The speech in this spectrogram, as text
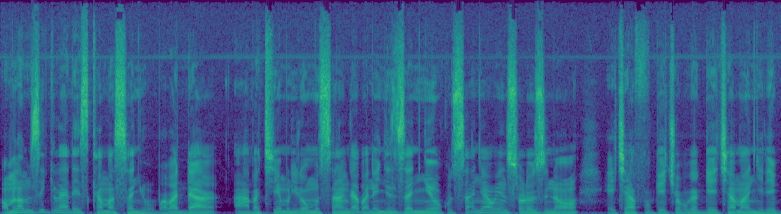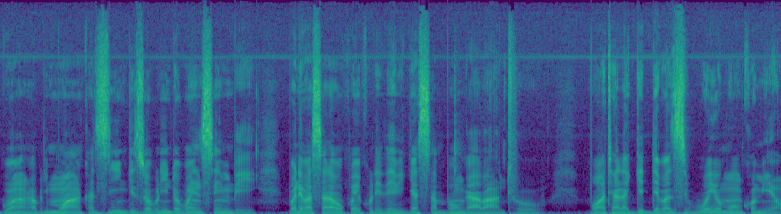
omulamuzi Gladys Kamasanyu bw'abadde abatyemulira omusanga banenyezza nnyo okusaanyawo ensolo zino ekyafuuka eky'obugagga ekyamaanyi ery'eggwanga nga buli mwaka ziyingiza obulindo bw'ensimbi bo ne basalawo okwekolera ebigasa bo ng'abantu bw'ati alagidde bazibweyo mu nkomyo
